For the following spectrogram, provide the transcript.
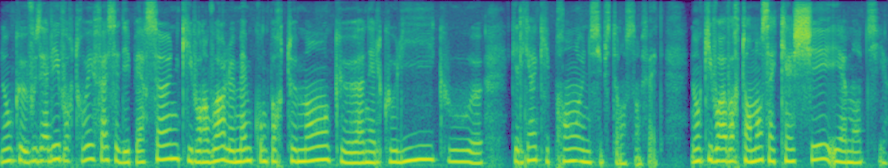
Donc, euh, vous allez vous retrouver face à des personnes qui vont avoir le même comportement qu'un alcoolique ou euh, quelqu'un qui prend une substance, en fait. Donc, ils vont avoir tendance à cacher et à mentir.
